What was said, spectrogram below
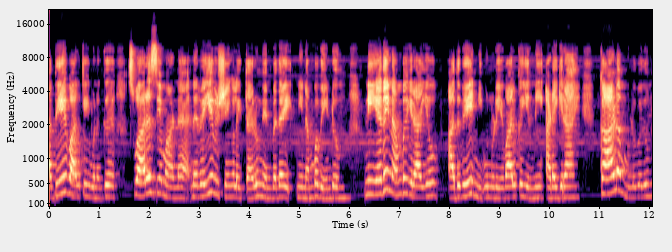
அதே வாழ்க்கை உனக்கு சுவாரஸ்யமான நிறைய விஷயங்களை தரும் என்பதை நீ நம்ப வேண்டும். நீ எதை நம்புகிறாயோ அதுவே நீ உன்னுடைய வாழ்க்கையில் நீ அடைகிறாய். காலம் முழுவதும்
